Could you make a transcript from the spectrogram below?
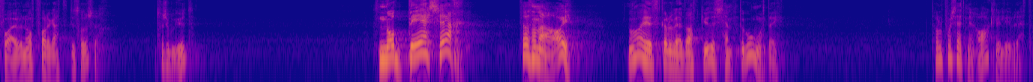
få øynene opp for deg at du tror ikke. Du tror ikke på Gud. Når det skjer, så er det sånn her Oi, nå skal du vite at Gud er kjempegod mot deg. Det holder på å skje et mirakel i livet ditt.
